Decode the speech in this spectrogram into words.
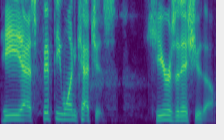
He has 51 catches. Here's an issue though.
